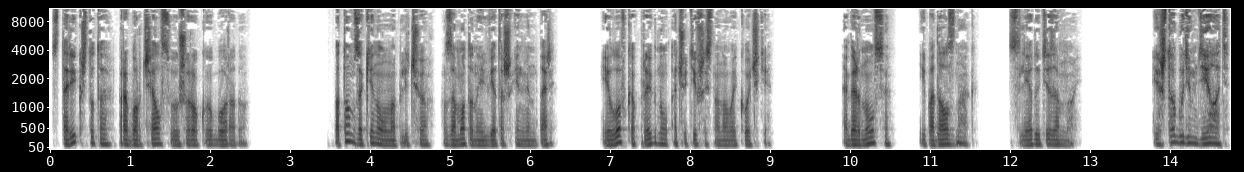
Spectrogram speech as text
Старик что-то пробурчал в свою широкую бороду. Потом закинул на плечо замотанный в ветошь инвентарь и ловко прыгнул, очутившись на новой кочке. Обернулся и подал знак «Следуйте за мной». «И что будем делать?»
